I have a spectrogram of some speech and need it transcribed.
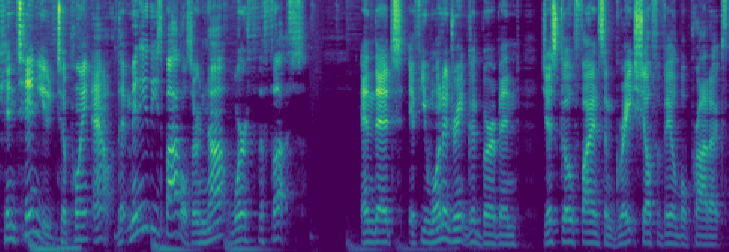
continued to point out that many of these bottles are not worth the fuss. And that if you want to drink good bourbon, just go find some great shelf available products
